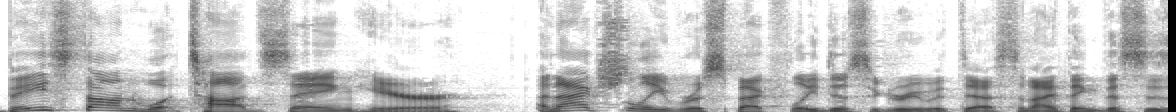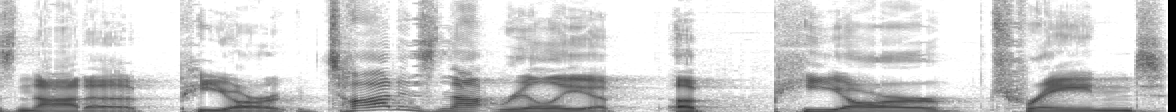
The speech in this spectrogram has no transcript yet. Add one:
Based on what Todd's saying here, and I actually respectfully disagree with Destin. I think this is not a PR. Todd is not really a, a PR trained.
